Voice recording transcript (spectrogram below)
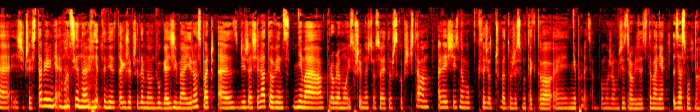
e, się czuję stabilnie emocjonalnie, to nie jest tak, że przede mną długa zima i rozpacz, e, zbliża się lato, więc nie ma problemu i z przyjemnością sobie to wszystko przeczytałam, ale jeśli znowu ktoś odczuwa duży smutek, to e, nie polecam, bo może mu się zrobić zdecydowanie za smutno.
